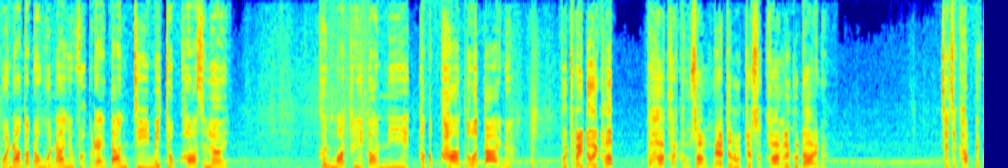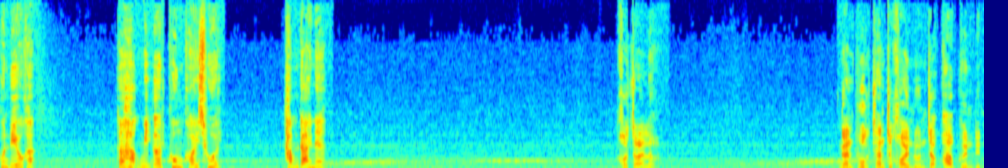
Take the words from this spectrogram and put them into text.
หัวหน้ากับรองหัวหน้ายังฝึกแรงต้านจีไม่จบคอร์สเลย ขึ้นมอสทรีตอนนี้เท่ากับฆ่าตัวตายนะ ผมจะไปด้วยครับ ถ้าหากขัดคำสั่งแน่าจะหลุดจากสคาร์ทเลยก็ได้นะ ฉันจะขับไปคนเดียวค่ะ ถ้าหากมีเอิร์ธคุงคอยช่วยทำได้แน่ เข้าใจแล้ว งั้นพวกฉันจะคอยหนุนจากภาคพื้นดิน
